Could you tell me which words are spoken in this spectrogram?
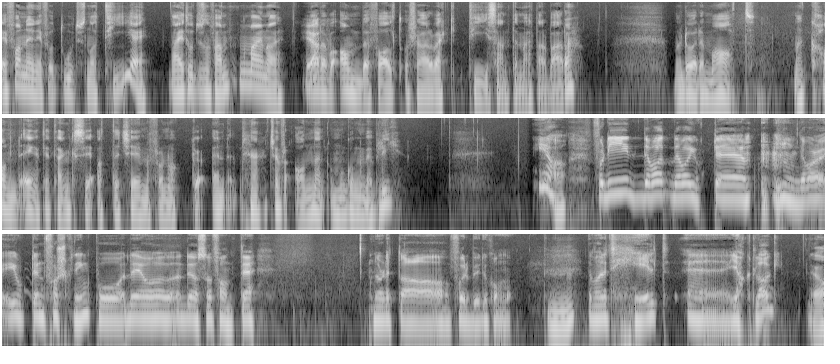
Jeg fant en fra 2010, jeg. Nei, 2015, mener jeg. Ja. Der det var anbefalt å skjære vekk 10 cm bare. Men da er det mat. Men kan det egentlig tenke seg at det kommer fra noe en, kommer fra annen omgang med bly? Ja, fordi det var, det var, gjort, eh, det var gjort en forskning på det, og det også fant det når dette forbudet kom nå. Det var et helt eh, jaktlag Ja.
